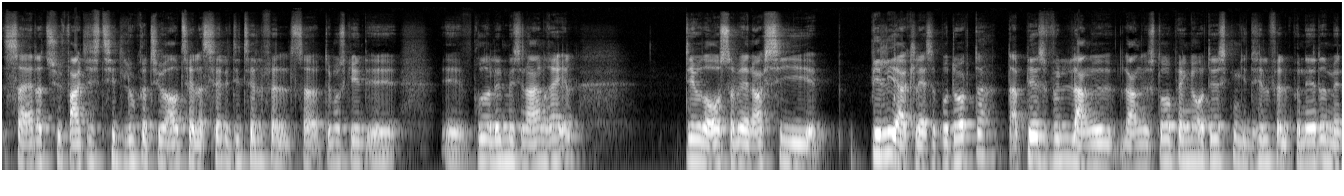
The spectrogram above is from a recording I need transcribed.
så er der ty- faktisk tit lukrative aftaler selv i de tilfælde, så det måske øh, øh, bryder lidt med sin egen regel. Derudover så vil jeg nok sige øh, billigere klasse produkter. Der bliver selvfølgelig lange, lange store penge over disken i det tilfælde på nettet, men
